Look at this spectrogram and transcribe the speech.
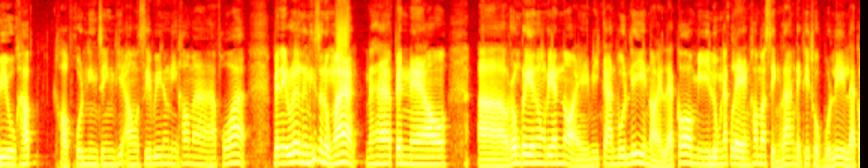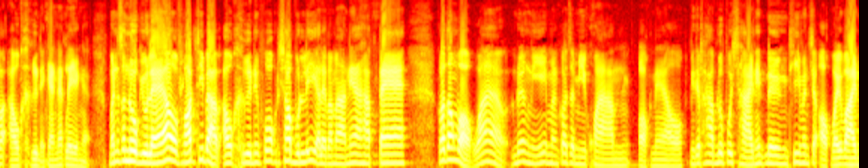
วิวครับ ขอบคุณจริง ๆ ที่เอาซีรีส์เรื่องนี้เข้ามาครับเพราะว่าเป็นอีกเรื่องหนึ่งที่สนุกมากนะฮะเป็นแนวโรงเรียนโรงเรียนหน่อย มีการบูลลี่หน่อย แล้วก็มีลุงนักเลงเข้ามาสิงร่างเด็กที่ถูกบูลลี่ แล้วก็เอาคืนไอ้แก๊งนักเลงอะมันสนุกอยู่แล้วพล็อตที่แบบเอาคืนในพวกที่ชอบบูลลี่อะไรประมาณเนี้ยครับแต่ก็ต้องบอกว่าเรื่องนี้มันก็จะมีความออกแนวมิตรภาพลูกผู้ชายนิดนึงที่มันจะออกไวๆ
